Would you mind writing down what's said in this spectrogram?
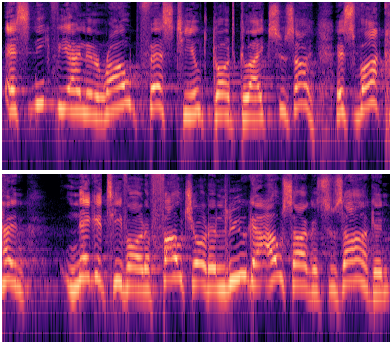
es nicht wie einen Raub festhielt, Gott gleich zu sein. Es war kein negative oder falsche oder lüge Aussage zu sagen,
